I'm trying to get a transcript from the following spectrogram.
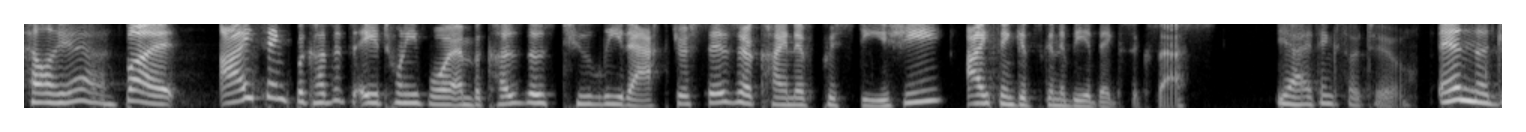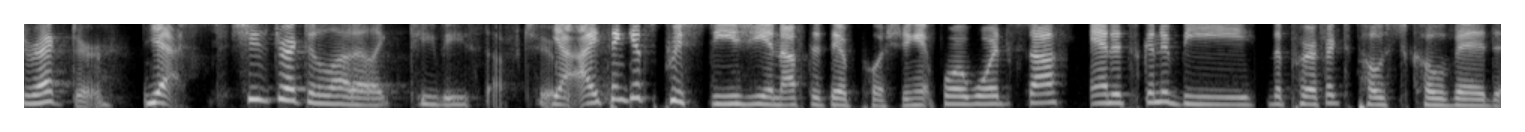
Hell yeah. But I think because it's A24 and because those two lead actresses are kind of prestigey, I think it's going to be a big success. Yeah, I think so too. And the director. Yes. She's directed a lot of like TV stuff too. Yeah, I think it's prestige enough that they're pushing it for award stuff. And it's going to be the perfect post COVID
